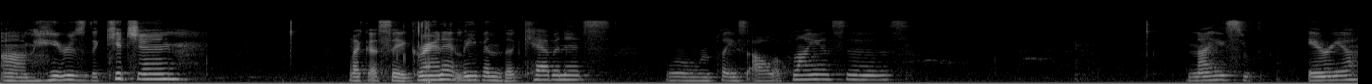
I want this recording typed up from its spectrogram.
Um, here's the kitchen. Like I said, granite, leaving the cabinets. We'll replace all appliances. Nice area.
